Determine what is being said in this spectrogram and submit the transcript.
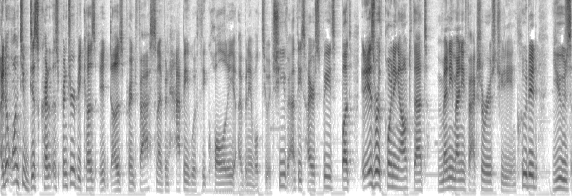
I don't want to discredit this printer because it does print fast and I've been happy with the quality I've been able to achieve at these higher speeds, but it is worth pointing out that many manufacturers, Qidi included, use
